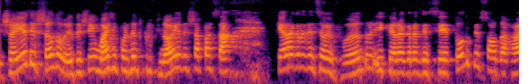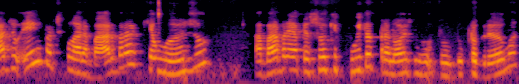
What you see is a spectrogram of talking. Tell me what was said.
já ia deixando, eu deixei o mais importante para o final e ia deixar passar. Quero agradecer ao Evandro e quero agradecer todo o pessoal da rádio, em particular a Bárbara, que é um anjo a Bárbara é a pessoa que cuida para nós do, do, do, programa,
